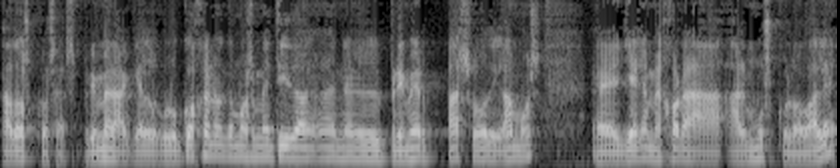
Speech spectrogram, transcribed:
a dos cosas. Primera, que el glucógeno que hemos metido en el primer paso, digamos, eh, llegue mejor al músculo, ¿vale?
